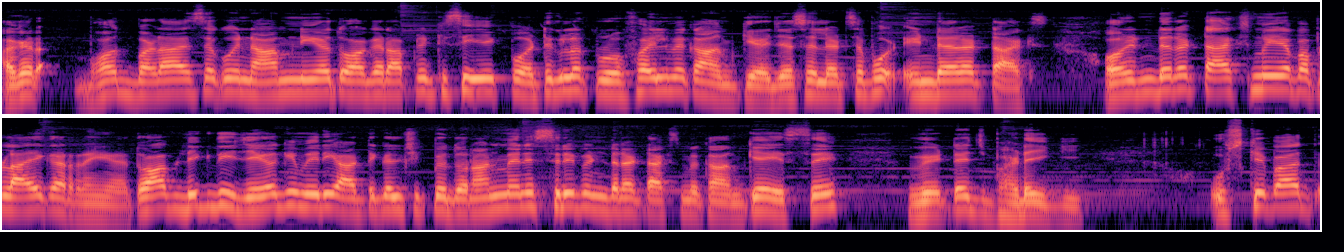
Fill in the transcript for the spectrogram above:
अगर बहुत बड़ा ऐसा कोई नाम नहीं है तो अगर आपने किसी एक पर्टिकुलर प्रोफ़ाइल में काम किया जैसे लेट सपोर्ट इंडायरेक्ट टैक्स और इंडायरेक्ट टैक्स में ही आप अप्लाई कर रहे हैं तो आप लिख दीजिएगा कि मेरी आर्टिकलशिप के दौरान मैंने सिर्फ़ इंडायरेक्ट टैक्स में काम किया, इससे वेटेज बढ़ेगी। उसके बाद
